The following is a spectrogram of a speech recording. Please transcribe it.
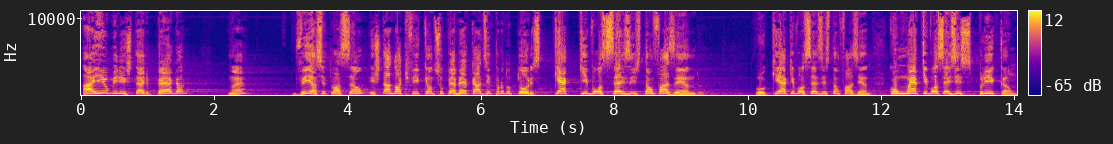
Aí o Ministério pega, não é? Vê a situação, está notificando supermercados e produtores. O que é que vocês estão fazendo? O que é que vocês estão fazendo? Como é que vocês explicam?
